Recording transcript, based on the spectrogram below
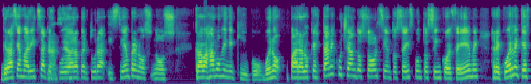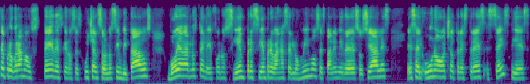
Gracias, Maritza, que pudo dar apertura y siempre nos, nos trabajamos en equipo. Bueno, para los que están escuchando Sol 106.5 FM, recuerden que este programa, ustedes que nos escuchan son los invitados. Voy a dar los teléfonos, siempre, siempre van a ser los mismos, están en mis redes sociales. Es el 1833 610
